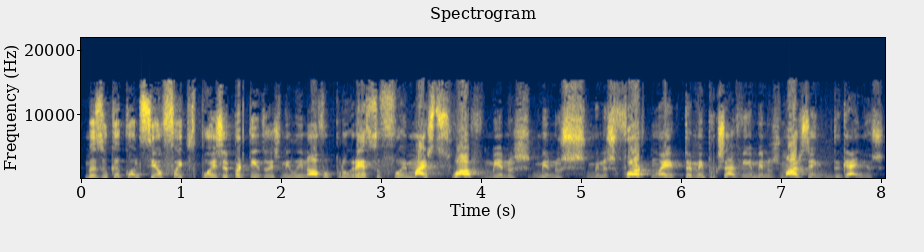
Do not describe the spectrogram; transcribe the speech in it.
Mas o que aconteceu foi que depois, a partir de 2009, o progresso foi mais suave, menos, menos, menos forte, não é? Também porque já havia menos margem de ganhos.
